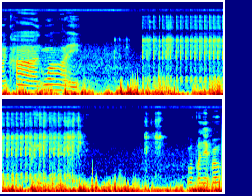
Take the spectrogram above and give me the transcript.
I can't. Why? Open it, bro.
